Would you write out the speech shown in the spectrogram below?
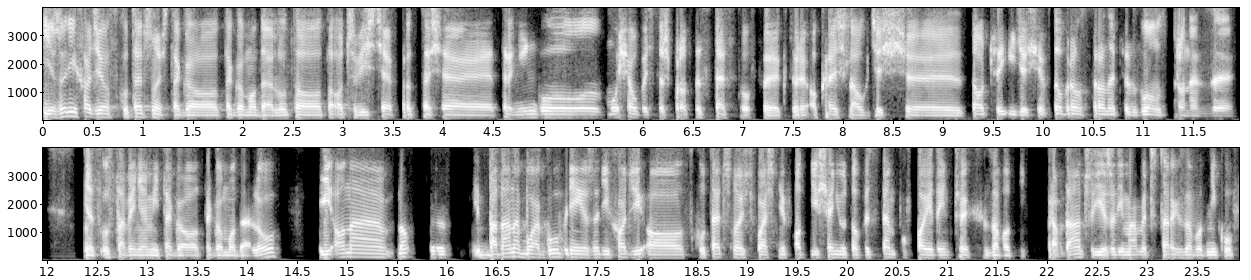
jeżeli chodzi o skuteczność tego, tego modelu, to, to oczywiście w procesie treningu musiał być też proces testów, y, który określał gdzieś y, to, czy idzie się w dobrą stronę, czy w złą stronę z, z ustawieniami tego, tego modelu. I ona, no, Badana była głównie, jeżeli chodzi o skuteczność właśnie w odniesieniu do występów pojedynczych zawodników, prawda? Czyli jeżeli mamy czterech zawodników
